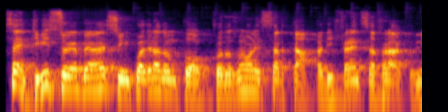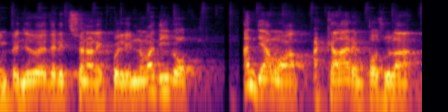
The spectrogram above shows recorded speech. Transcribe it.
Senti, visto che abbiamo adesso inquadrato un po' cosa sono le start-up, a differenza fra l'imprenditore tradizionale e quello innovativo, andiamo a, a calare un po' sulla,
